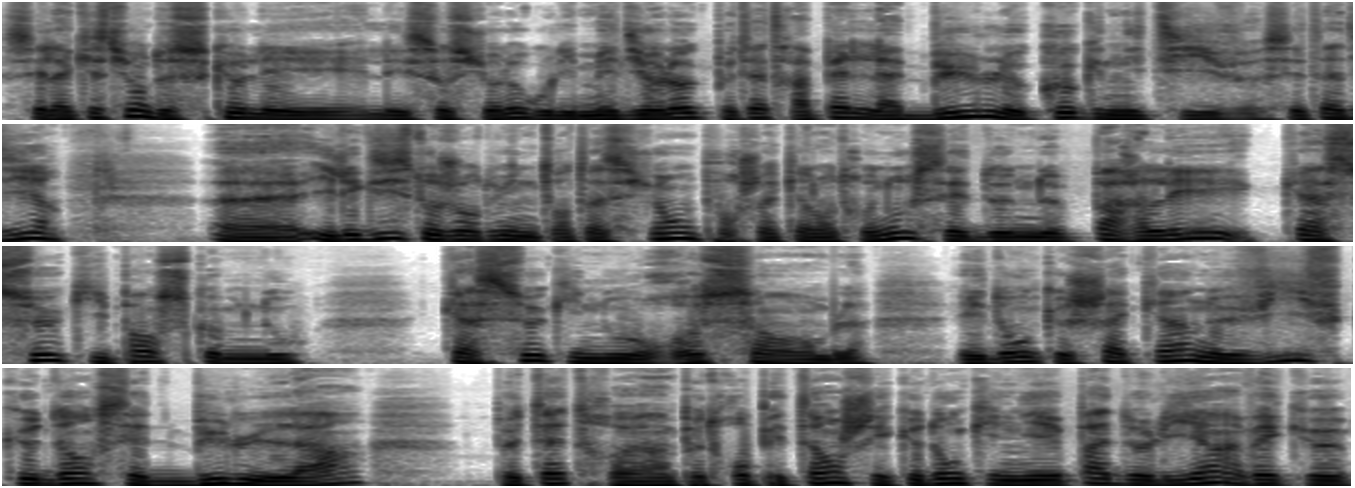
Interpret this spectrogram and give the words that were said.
C'est la question de ce que les, sociologues ou les médiologues peut-être appellent la bulle cognitive. C'est-à-dire, il existe aujourd'hui une tentation pour chacun d'entre nous, c'est de ne parler qu'à ceux qui pensent comme nous qu'à ceux qui nous ressemblent. Et donc que chacun ne vive que dans cette bulle-là, peut-être un peu trop étanche, et que donc il n'y ait pas de lien avec eux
